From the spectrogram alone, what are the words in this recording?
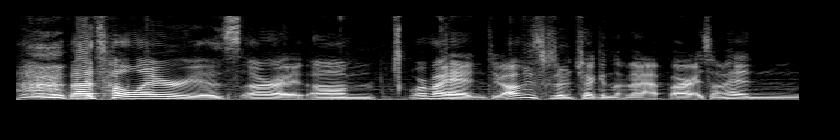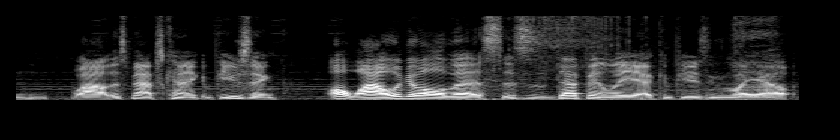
That's hilarious. All right, um, where am I heading to? I'm just gonna checking the map. All right, so I'm heading. Wow, this map's kind of confusing. Oh wow, look at all this. This is definitely a confusing layout.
